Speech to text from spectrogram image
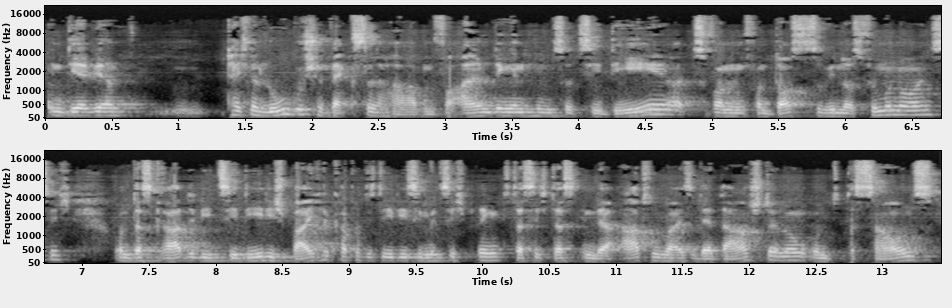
in der wir technologische Wechsel haben, vor allen Dingen hin zur CD, von, von DOS zu Windows 95 und dass gerade die CD, die Speicherkapazität, die sie mit sich bringt, dass sich das in der Art und Weise der Darstellung und des Sounds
